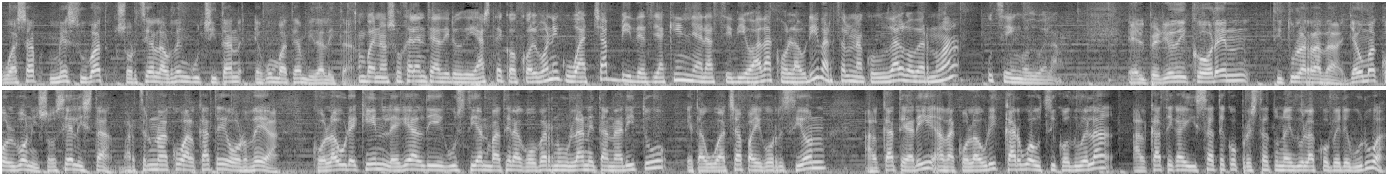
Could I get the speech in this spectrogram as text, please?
WhatsApp mezu bat sortzea laurden gutxitan egun batean bidalita. Bueno, sugerentea dirudi, azteko kolbonik WhatsApp bidez jakin jarazi dioa da kolauri Bartzelonako udal gobernua utzi ingo duela. El periodikoren titularra da, Jauma Kolboni, sozialista, Bartzelonako alkate ordea, kolaurekin legealdi guztian batera gobernu lanetan aritu, eta WhatsApp aigorri zion, alkateari, adako lauri, kargua utziko duela, alkatega izateko prestatu nahi duelako bere burua,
